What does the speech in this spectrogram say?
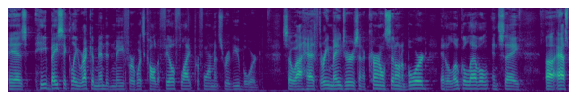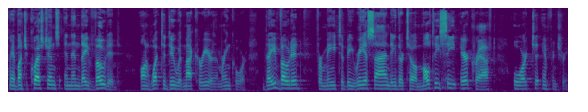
is he basically recommended me for what's called a field flight performance review board. So I had three majors and a colonel sit on a board at a local level and say, uh, ask me a bunch of questions, and then they voted on what to do with my career in the Marine Corps. They voted for me to be reassigned either to a multi seat aircraft or to infantry.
